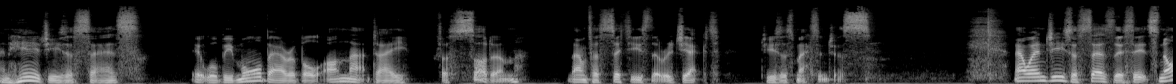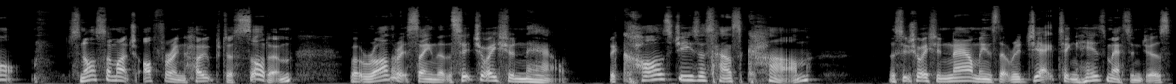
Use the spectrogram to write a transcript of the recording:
And here Jesus says, it will be more bearable on that day for Sodom than for cities that reject Jesus' messengers. Now, when Jesus says this, it's not, it's not so much offering hope to Sodom, but rather it's saying that the situation now, because Jesus has come, the situation now means that rejecting his messengers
